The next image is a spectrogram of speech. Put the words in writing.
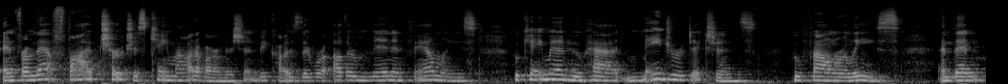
And from that, five churches came out of our mission because there were other men and families who came in who had major addictions who found release. And then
